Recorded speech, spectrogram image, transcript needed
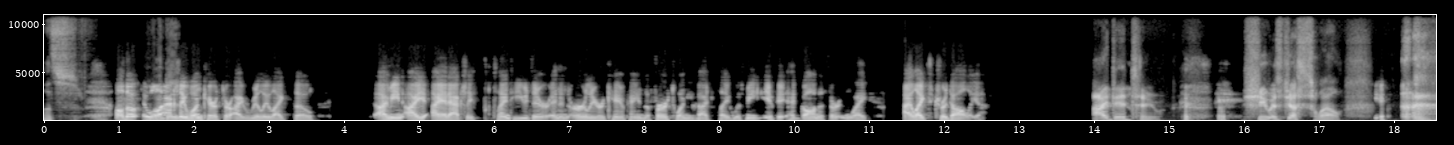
Let's. Although, well, actually, one character I really liked though. I mean, I I had actually planned to use her in an earlier campaign, the first one you guys played with me, if it had gone a certain way. I liked Tredalia. I did too. She was just swell.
